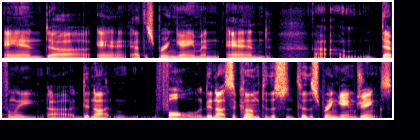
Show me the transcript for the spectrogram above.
and uh, and at the spring game, and and um, definitely uh, did not fall, did not succumb to the to the spring game jinx.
